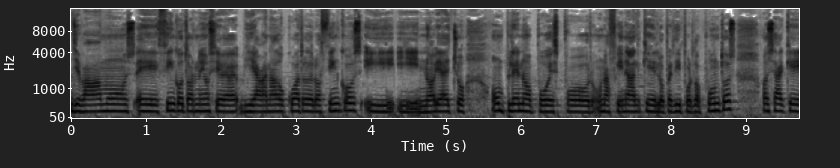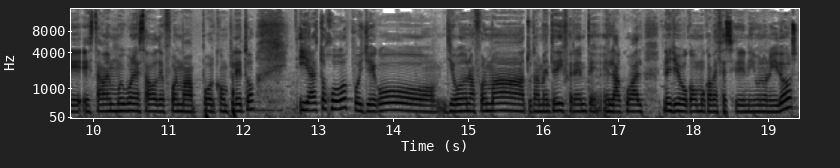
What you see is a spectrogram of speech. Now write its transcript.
Llevábamos eh, cinco torneos y había ganado cuatro de los cinco y, y, no había hecho un pleno pues por una final que lo perdí por dos puntos. O sea que estaba en muy buen estado de forma por completo y a estos juegos pues llego, llego de una forma totalmente diferente, en la cual no llevo como cabeza serie ni uno ni dos,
